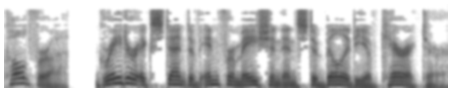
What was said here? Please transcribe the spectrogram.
called for a «greater extent of information and stability of character».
